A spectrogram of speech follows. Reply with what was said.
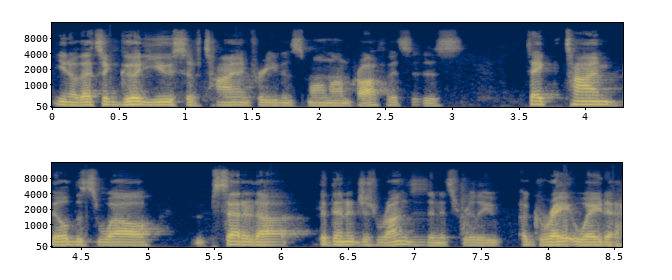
you know, that's a good use of time for even small nonprofits is take time, build this well, set it up, but then it just runs, and it's really a great way to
